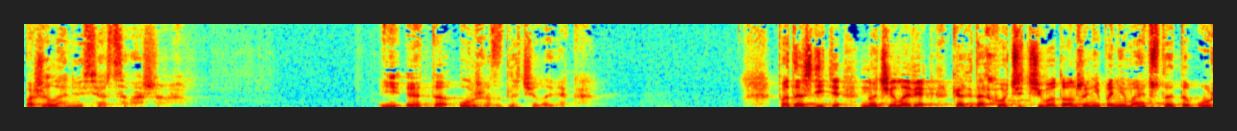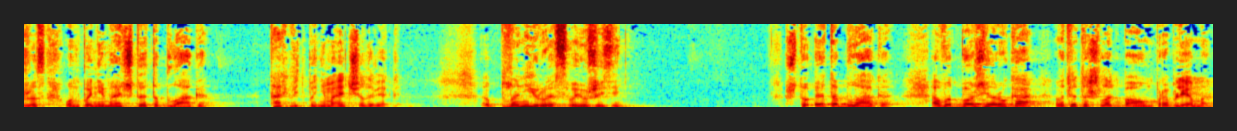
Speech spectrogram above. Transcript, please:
по желанию сердца вашего. И это ужас для человека – Подождите, но человек, когда хочет чего-то, он же не понимает, что это ужас, он понимает, что это благо. Так ведь понимает человек, планируя свою жизнь. Что это благо, а вот Божья рука, вот это шлагбаум, проблема.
